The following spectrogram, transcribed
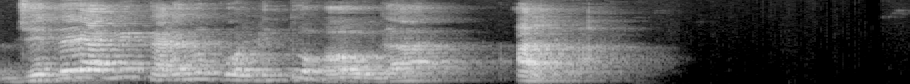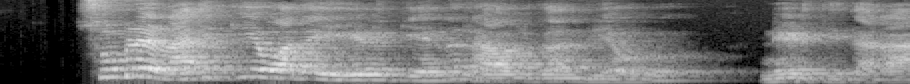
ಜೊತೆಯಾಗಿ ಕರೆದುಕೊಂಡಿದ್ದು ಹೌದಾ ಅಲ್ಲ? ಸುಮ್ಮನೆ ರಾಜಕೀಯವಾದ ಹೇಳಿಕೆಯನ್ನು ರಾಹುಲ್ ಗಾಂಧಿ ಅವರು ನೀಡ್ತಿದ್ದಾರಾ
